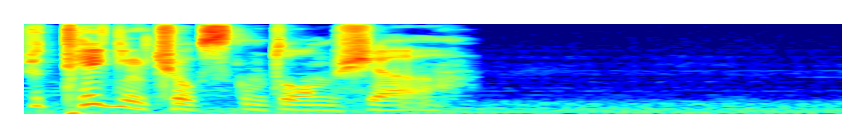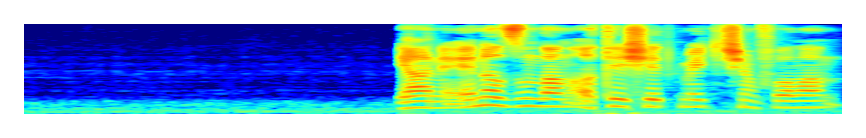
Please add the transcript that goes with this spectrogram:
Şu tagging çok sıkıntı olmuş ya. Yani en azından ateş etmek için falan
